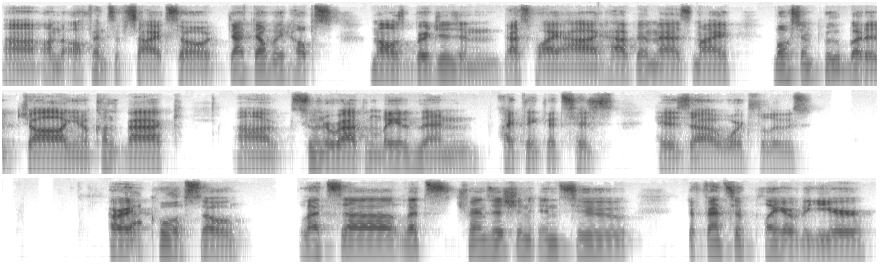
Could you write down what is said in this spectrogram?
uh, on the offensive side. So that definitely helps Miles Bridges, and that's why I have him as my most improved. But if Ja, you know, comes back uh, sooner rather than later, then I think that's his his uh, award to lose. All right, cool. So let's uh let's transition into defensive player of the year.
